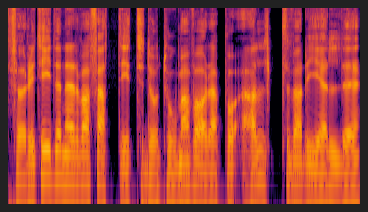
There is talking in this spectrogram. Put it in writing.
Förr i tiden när det var fattigt, då tog man vara på allt vad det gällde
